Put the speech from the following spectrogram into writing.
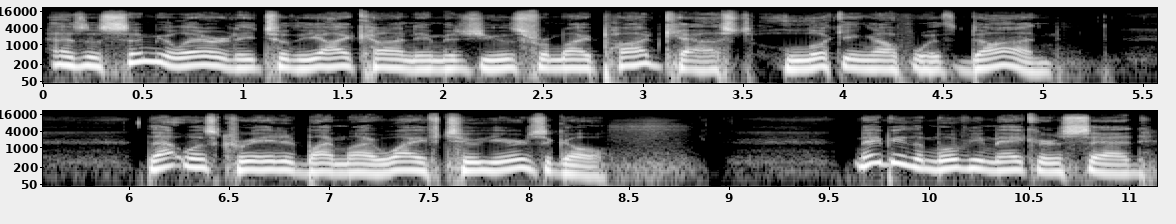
has a similarity to the icon image used for my podcast, Looking Up with Don. That was created by my wife two years ago. Maybe the movie makers said,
